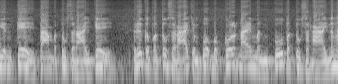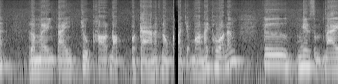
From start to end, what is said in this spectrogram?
បៀនគេ តាមបន្ទុះសរាយគេឬក៏បន្ទុះសរាយចំពោះបុគ្គលដែលមិនគូបន្ទុះសរាយហ្នឹង រមែងតែងជួបផល10ប្រការហ្នឹងក្នុងបច្ចុប្បន្នហើយធរហ្នឹងគឺមានសម្ដែង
